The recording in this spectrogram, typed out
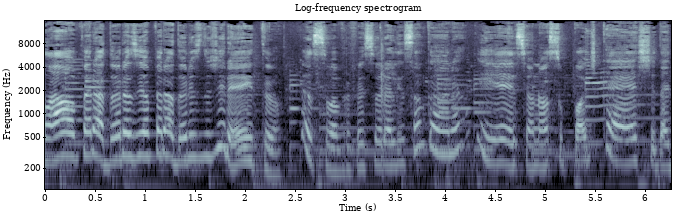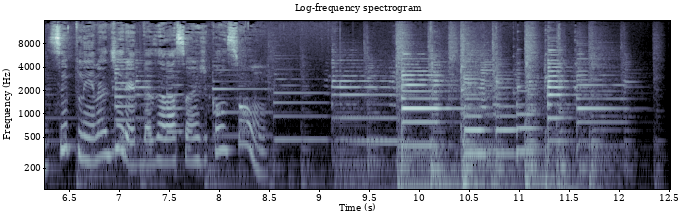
Olá, operadoras e operadores do direito! Eu sou a professora Alice Santana e esse é o nosso podcast da disciplina Direito das Relações de Consumo.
